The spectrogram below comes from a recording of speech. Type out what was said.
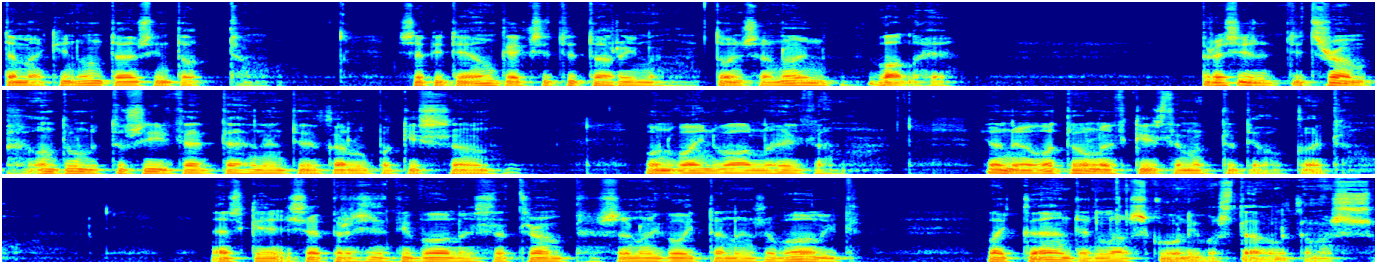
Tämäkin on täysin totta. Sepite on keksitty tarina, toin sanoen valhe. Presidentti Trump on tunnettu siitä, että hänen työkalupakissaan on vain valheita, ja ne ovat olleet kiistämättä tehokkaita. Äskeisessä presidentinvaaleissa Trump sanoi voittaneensa vaalit, vaikka äänten lasku oli vasta alkamassa.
